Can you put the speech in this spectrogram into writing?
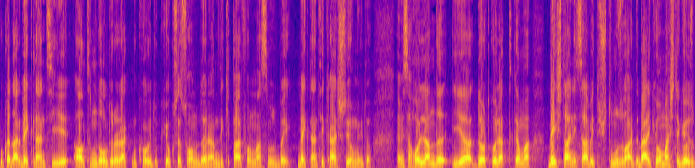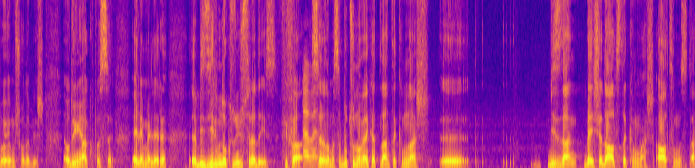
Bu kadar beklentiyi altını doldurarak mı koyduk yoksa son dönemdeki performansımız be- beklentiyi karşılıyor muydu? Ya mesela Hollanda'ya 4 gol attık ama 5 tane isabetli şutumuz vardı. Belki o maç da göz boyamış olabilir. O Dünya Kupası elemeleri. E, Biz 29. sıradayız FIFA Evet. sıralaması. Bu turnuvaya katılan takımlar e, bizden 5 ya da 6 takım var altımızda.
